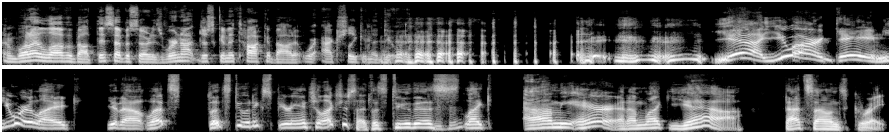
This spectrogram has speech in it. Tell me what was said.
And what I love about this episode is we're not just going to talk about it, we're actually going to do it. yeah, you are game. You were like, you know, let's let's do an experiential exercise. Let's do this mm-hmm. like on the air. And I'm like, yeah, that sounds great.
